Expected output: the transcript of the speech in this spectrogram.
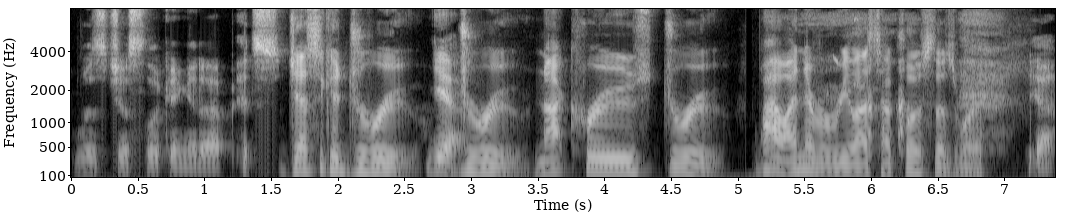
was just looking it up. It's Jessica Drew. Yeah. Drew, not Cruz, Drew. Wow, I never realized how close those were. yeah,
